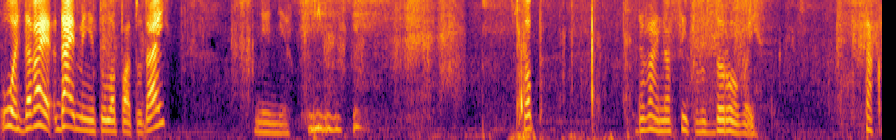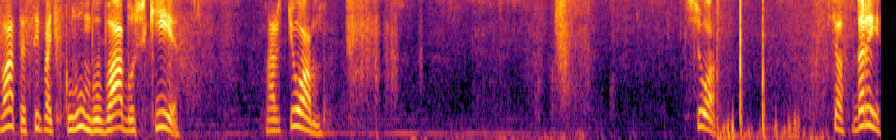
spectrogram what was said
Ось, давай, дай мені ту лопату, дай. Ні-ні. Хоп. Давай насипам здоровий. Так, хвати сипать в клумбу бабушки. Артем. Все. Все, бери,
